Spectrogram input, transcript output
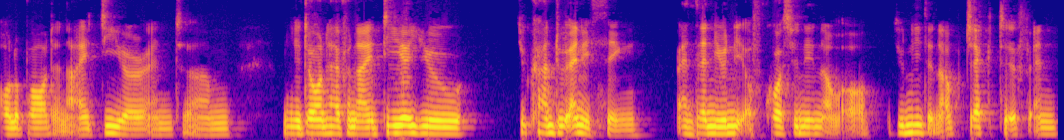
all about an idea. And um, when you don't have an idea, you you can't do anything. And then you need, of course, you need you need an objective and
